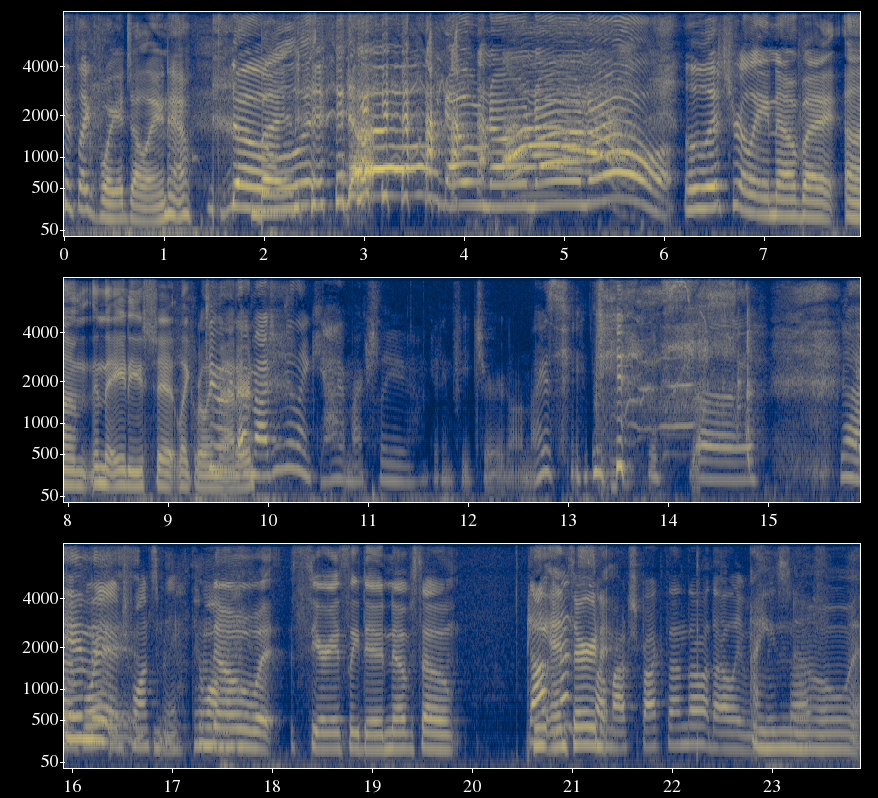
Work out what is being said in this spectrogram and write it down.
it's like Voyage LA now. No, But- no, no, no, no, no. Literally, no, but um, in the 80s, shit like really Dude, mattered. imagine being like, yeah, I'm actually getting featured on a magazine. it's uh, yeah, And- Voyage wants me. They want me. no, seriously, dude. No, so That he entered. so much back then, though. The LA I stuff. know.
